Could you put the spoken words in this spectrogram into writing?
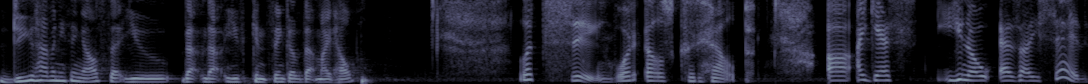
Do you have anything else that you that that you can think of that might help? Let's see what else could help. Uh, I guess you know, as I said,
